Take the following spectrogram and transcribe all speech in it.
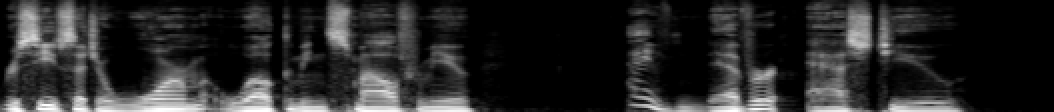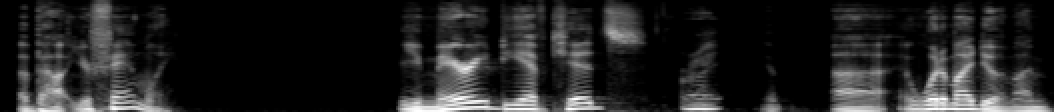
received such a warm, welcoming smile from you. I've never asked you about your family. Are you married? Do you have kids? Right. Uh, and what am I doing? I'm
